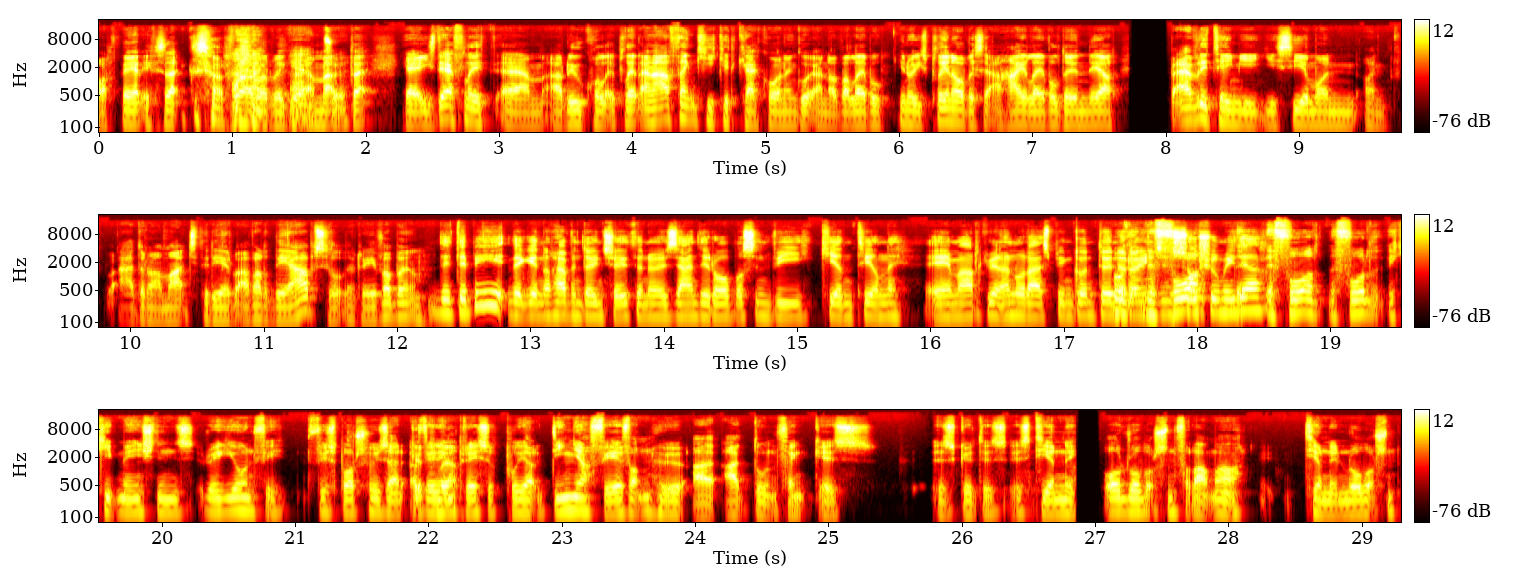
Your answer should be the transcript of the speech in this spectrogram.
or 36 or whatever we get Ah, him at. But yeah, he's definitely um, a real quality player. And I think he could kick on and go to another level. You know, he's playing obviously at a high level down there. But every time you, you see him on, on, I don't know, a match today or whatever, they absolutely rave about him. the debate that again they're having down south now is Andy Robertson v Kieran Tierney um, argument. I know that's been going down Well, the rounds in social media. The, the four, the four that they keep mentioning is Reguilón for, for Spurs, who's a, a very player. impressive player. Digne for Everton, who I, I don't think is as good as, as Tierney or Robertson for that matter. Tierney and Robertson.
